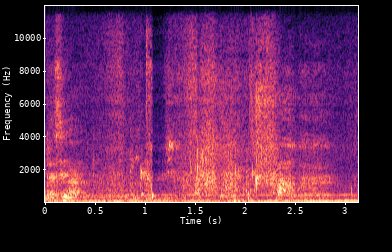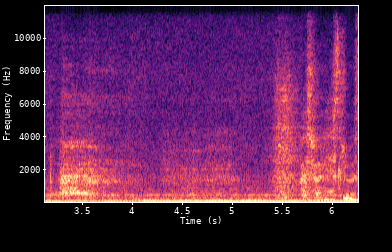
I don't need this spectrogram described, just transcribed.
Das ja. Was war denn jetzt los?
